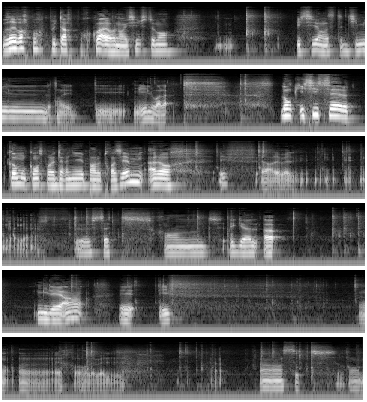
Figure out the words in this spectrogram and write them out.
vous allez voir pour, plus tard pourquoi. Alors non, ici justement, ici on a c'était 10 000, attendez, 10 000, voilà. Donc ici c'est comme on commence par le dernier, par le troisième. Alors, if, alors level 2, 7 rand égale à 1001 et if non, euh, error level 1, 7 rand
